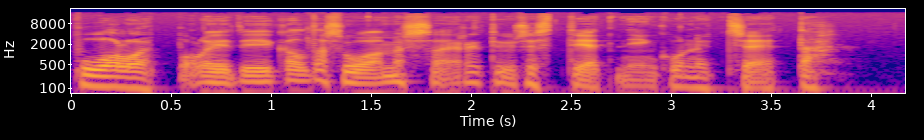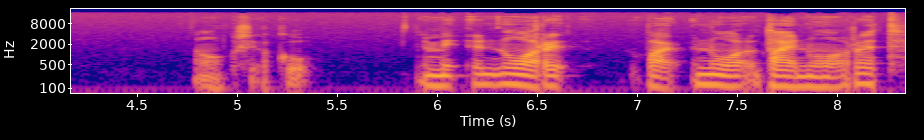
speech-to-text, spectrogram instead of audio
puoluepolitiikalta Suomessa erityisesti, että niin kuin nyt se, että onko joku nuori vai, nuor, tai nuoret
